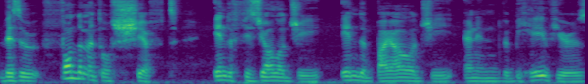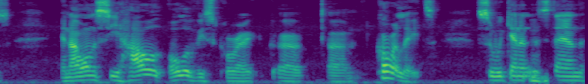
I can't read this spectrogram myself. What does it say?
there's a fundamental shift in the physiology, in the biology, and in the behaviors. And I want to see how all of this correct, uh, um, correlates so we can mm-hmm. understand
